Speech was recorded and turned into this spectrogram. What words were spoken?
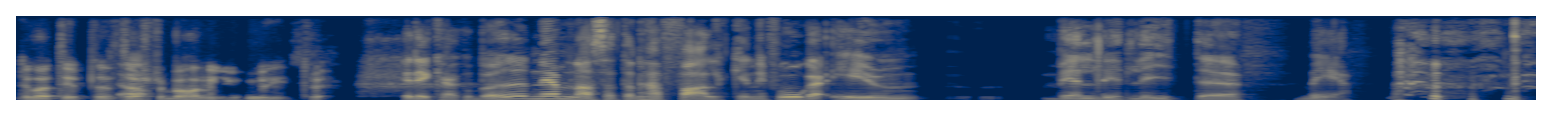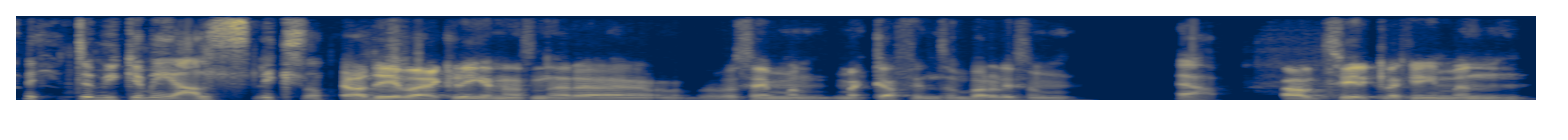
det var typ den största ja. behållningen för mig. Tror jag. Det kanske bör nämnas att den här Falken i fråga är ju väldigt lite med. det är inte mycket med alls liksom. Ja, det är verkligen en sån här, eh, vad säger man, McGuffin som bara liksom... Ja. Allt cirklar kring, men,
